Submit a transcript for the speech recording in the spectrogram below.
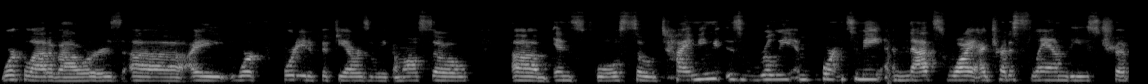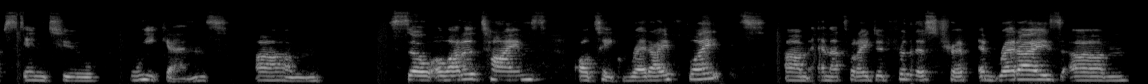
work a lot of hours. Uh, I work 40 to 50 hours a week. I'm also um, in school. So timing is really important to me. And that's why I try to slam these trips into weekends. Um, so a lot of times I'll take red eye flights. Um, and that's what I did for this trip. And red eyes, um,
